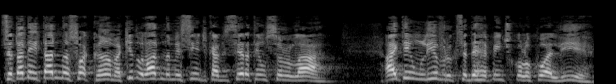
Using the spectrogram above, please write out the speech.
Você está deitado na sua cama, aqui do lado na mesinha de cabeceira tem um celular. Aí tem um livro que você de repente colocou ali.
